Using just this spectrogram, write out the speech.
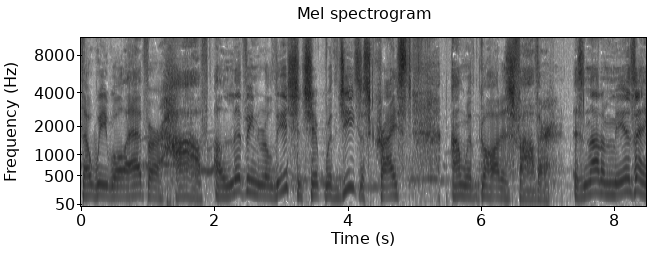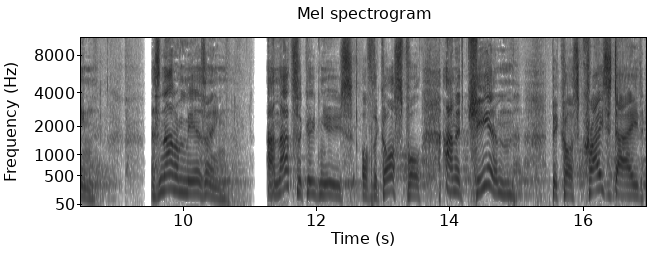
that we will ever have a living relationship with Jesus Christ and with God as Father. Isn't that amazing? Isn't that amazing? And that's the good news of the gospel. And it came because Christ died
